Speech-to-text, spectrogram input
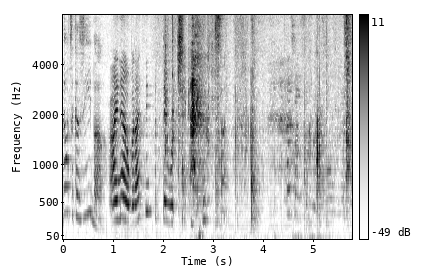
No, it's a gazebo. I know, but I think that they were chicken coops. That's what somebody told me. That.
